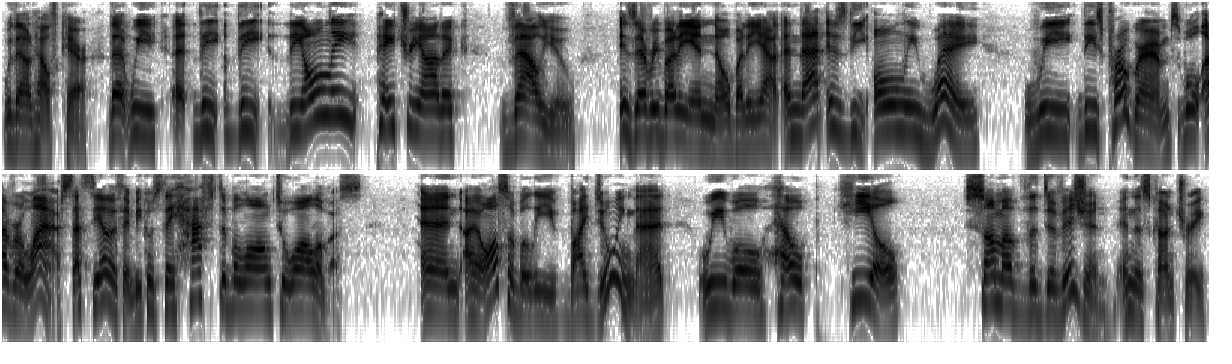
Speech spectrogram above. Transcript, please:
without health care. That we, uh, the, the, the only patriotic value is everybody in, nobody out. And that is the only way we, these programs will ever last. That's the other thing, because they have to belong to all of us. And I also believe by doing that, we will help heal some of the division in this country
